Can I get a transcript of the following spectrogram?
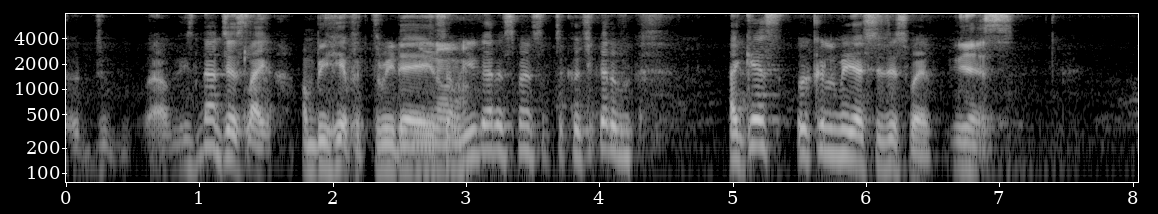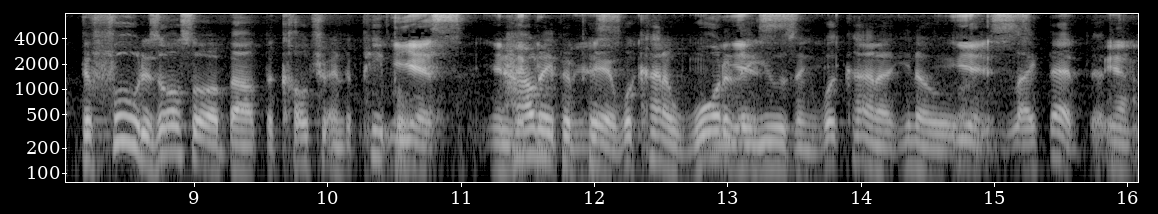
uh, It's not just like I'm be here for three days. No. So you got to spend some because you got to. I guess let me ask you this way: yes, the food is also about the culture and the people. yes. In the How they people, prepare, yes. what kind of water they're using, what kind of you know, Yes. like that. Yeah.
